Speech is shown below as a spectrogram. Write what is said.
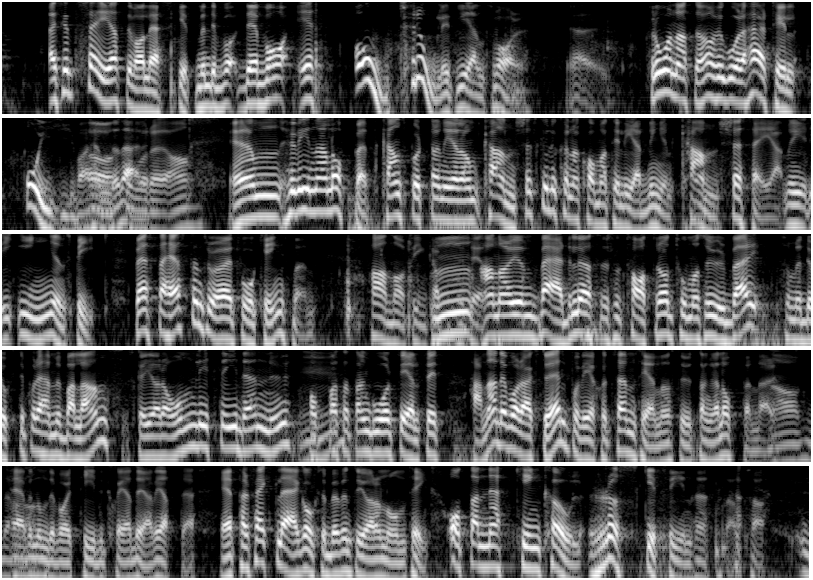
jag ska inte säga att det var läskigt, men det var, det var ett otroligt gensvar. Från att, ja, hur går det här till, oj vad hände Ja, där? det. Ja. Ehm, hur vinner han loppet? Kan spurta ner dem, kanske skulle kunna komma till ledningen, kanske säga, men det är ingen spik. Bästa hästen tror jag är två Kingsman. Han har fin kapacitet. Mm, han har ju en värdelös resultatrad, Thomas Urberg, som är duktig på det här med balans, ska göra om lite i den nu. Hoppas att han går felfritt. Han hade varit aktuell på V75 senast utan galoppen där. Ja, Även han. om det var ett tidigt skede, jag vet det. Eh, perfekt läge också, behöver inte göra någonting. 8 Nat King Cole, ruskigt fin häst alltså.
